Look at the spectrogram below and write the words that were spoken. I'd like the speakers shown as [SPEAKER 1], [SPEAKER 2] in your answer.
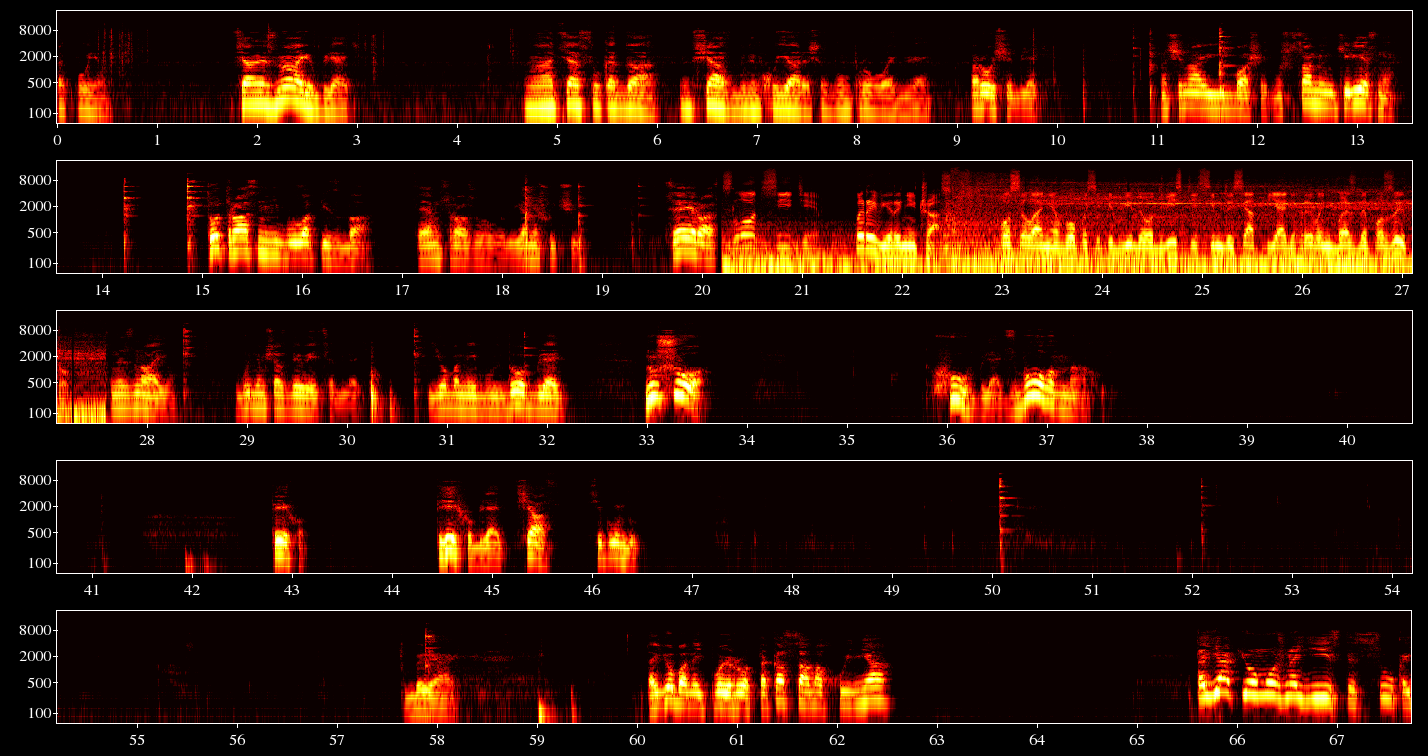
[SPEAKER 1] Так понял. Ця не знаю, блядь. Ну а ця, сука, да. Ну, сейчас будем хуяри, сейчас будем пробовать, блядь. Короче, блядь. Начинаю їбашить. Ну що саме інтересне, тот раз мені була пізда. Це я вам сразу говорю, я не шучу. Цей раз
[SPEAKER 2] Слот Сіті. Перевірені часом. Посилання в описі під відео 275 гривень без депозиту.
[SPEAKER 1] не знаю. Будем сейчас дивитися, блядь. Йобаний бульдог, блядь. Ну що? Хух, блядь, з Богом нахуй. Тихо. Тихо, блядь, час, секунду. Блядь. Та йобаний твой рот, така сама хуйня. Та як його можна їсти, сука?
